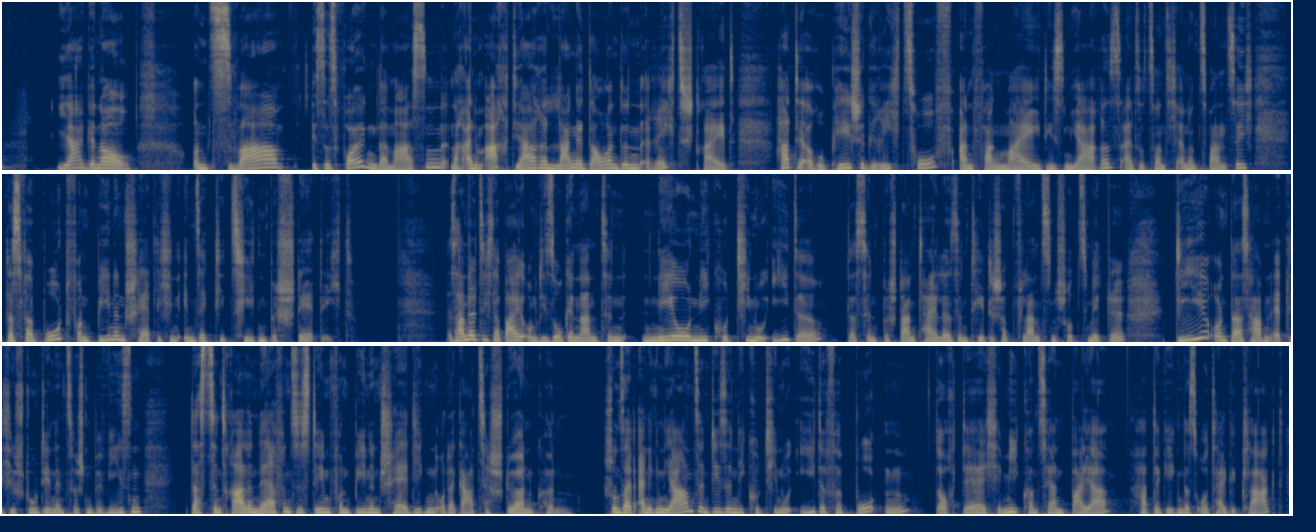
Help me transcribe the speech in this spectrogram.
Ja, genau. Und zwar ist es folgendermaßen, nach einem acht Jahre lange dauernden Rechtsstreit hat der Europäische Gerichtshof Anfang Mai diesen Jahres, also 2021, das Verbot von bienenschädlichen Insektiziden bestätigt. Es handelt sich dabei um die sogenannten Neonicotinoide, das sind Bestandteile synthetischer Pflanzenschutzmittel, die, und das haben etliche Studien inzwischen bewiesen, das zentrale Nervensystem von Bienen schädigen oder gar zerstören können. Schon seit einigen Jahren sind diese Nicotinoide verboten, doch der Chemiekonzern Bayer hatte gegen das Urteil geklagt,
